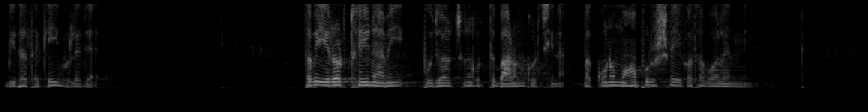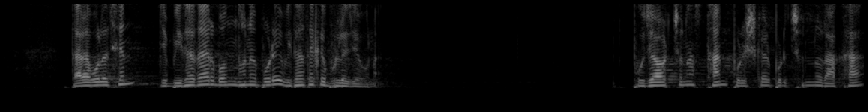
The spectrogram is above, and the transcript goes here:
বিধাতাকেই ভুলে যায়। তবে এর অর্থই না আমি পূজা অর্চনা করতে বারণ করছি না, বা কোনো মহাপুরুষরা এই কথা বলেননি। তারা বলেছেন যে বিধাতার বন্ধনে পড়ে বিধাতাকে ভুলে যেও না। পূজা অর্চনা স্থান পরিষ্কার পরিচ্ছন্ন রাখা,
